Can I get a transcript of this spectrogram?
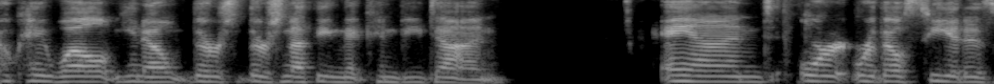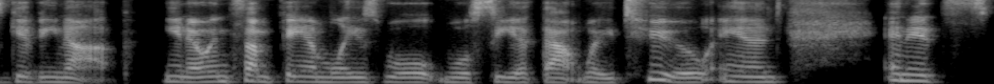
okay, well, you know, there's there's nothing that can be done and or or they'll see it as giving up you know and some families will will see it that way too. And and it's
